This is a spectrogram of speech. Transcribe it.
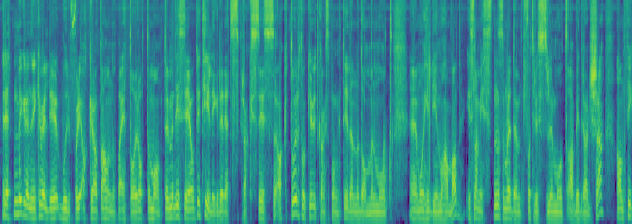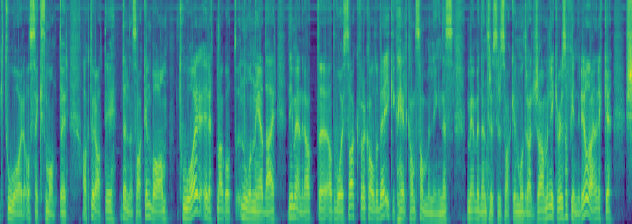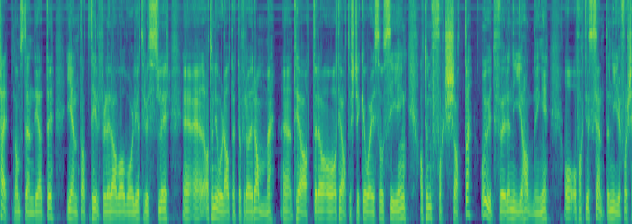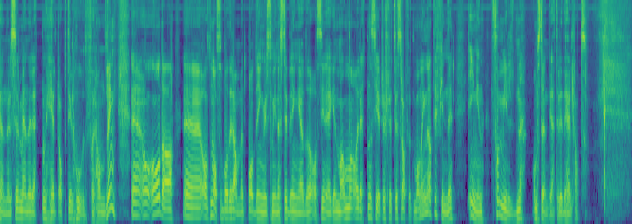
Retten begrunner ikke veldig hvorfor de akkurat har havnet på ett år og åtte måneder, men de ser jo de tidligere rettspraksisaktor tok jo utgangspunkt i denne dommen mot eh, Mohildin Mohammed, islamisten som ble dømt for trusler mot Abid Raja. Han fikk to år og seks måneder. Aktoratet i denne saken ba om to år. Retten har gått noe ned der. De mener at, eh, at vår sak for å kalle det det, ikke helt kan sammenlignes med, med den trusselsaken mot Raja. Men likevel så finner de jo da en rekke skjerpende omstendigheter, gjentatte tilfeller av alvorlige trusler, eh, at hun gjorde alt dette for å ramme teateret og teaterstykket 'Ways of Seeing', at hun fortsatte å utføre nye handlinger og, og faktisk sendte nye forsendelser, mener retten, helt opp til hovedforhandling. Og, og da at hun også både rammet både Ingvild Smines til Bringede og sin egen mann. og Retten sier til slutt i straffeutmålingen at de finner ingen formildende omstendigheter i det hele tatt.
